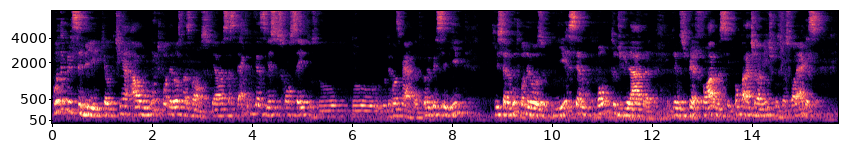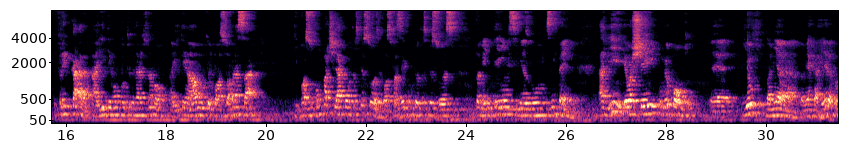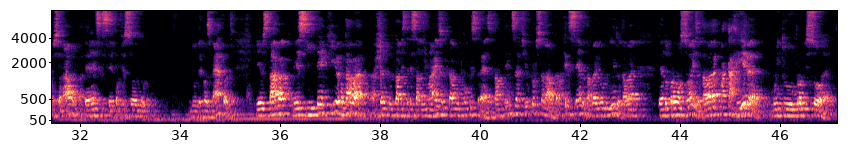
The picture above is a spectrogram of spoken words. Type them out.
Quando eu percebi que eu tinha algo muito poderoso nas mãos, que eram essas técnicas e esses conceitos do, do, do The Rose Method, quando eu percebi que isso era muito poderoso e esse era o ponto de virada em termos de performance comparativamente com os meus colegas, eu falei, cara, aí tem uma oportunidade na mão, aí tem algo que eu posso abraçar e posso compartilhar com outras pessoas, eu posso fazer com que outras pessoas também tenham esse mesmo desempenho. Ali eu achei o meu ponto. É, e eu, na minha, na minha carreira profissional, até antes de ser professor do, do The Rose Method, e eu estava nesse item aqui, eu não estava achando que eu estava estressado demais ou que estava um pouco estresse, eu estava tendo desafio profissional, eu estava crescendo, estava evoluindo, eu estava tendo promoções, eu estava com uma carreira muito promissora.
